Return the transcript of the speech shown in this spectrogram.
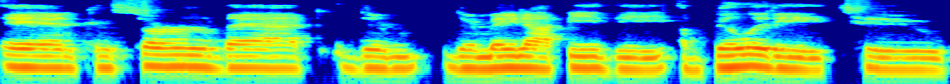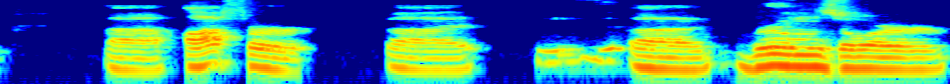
and concern that there, there may not be the ability to uh, offer uh, rooms or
